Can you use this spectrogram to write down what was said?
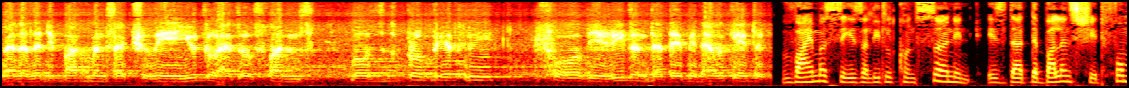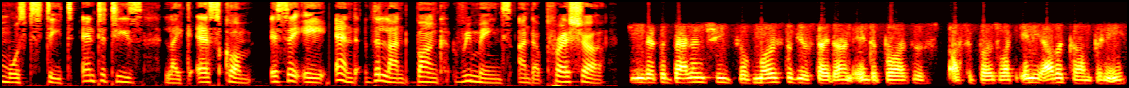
whether the departments actually utilize those funds both appropriately for the reason that they've been allocated. Weimar says a little concerning is that the balance sheet for most state entities like Eskom, SAA, and the Land Bank remains under pressure that the balance sheets of most of your state-owned enterprises, I suppose like any other company,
